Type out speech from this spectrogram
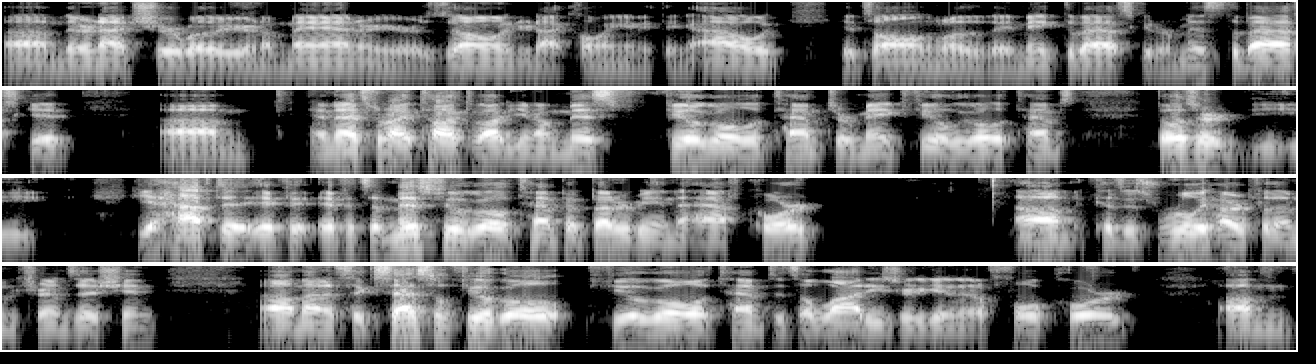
Um, they're not sure whether you're in a man or you're a zone. You're not calling anything out. It's all on whether they make the basket or miss the basket. Um, and that's what I talked about. You know, miss field goal attempt or make field goal attempts. Those are you, you have to if it, if it's a missed field goal attempt, it better be in the half court because um, it's really hard for them to transition. Um, on a successful field goal field goal attempt, it's a lot easier to get in a full court. Um,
